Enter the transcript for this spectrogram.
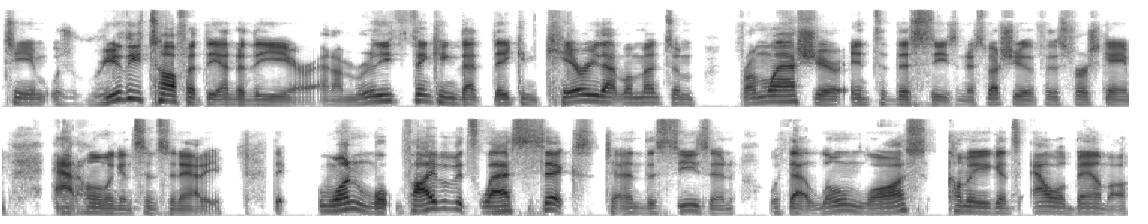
team was really tough at the end of the year, and I'm really thinking that they can carry that momentum from last year into this season, especially for this first game at home against Cincinnati. They won five of its last six to end the season with that lone loss coming against Alabama.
